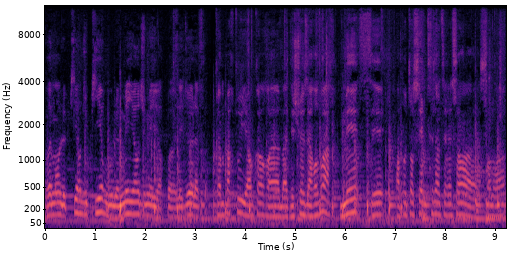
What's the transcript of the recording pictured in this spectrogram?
Vraiment le pire du pire ou le meilleur du meilleur, quoi. les deux à la fois. Comme partout, il y a encore euh, bah, des choses à revoir. Mais c'est un potentiel très intéressant, euh, cet endroit.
